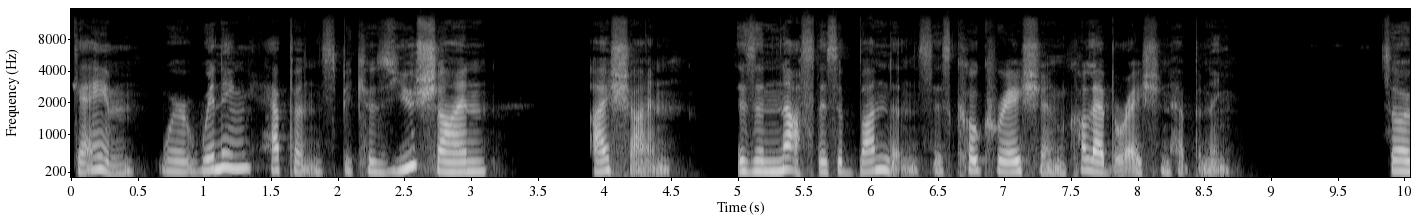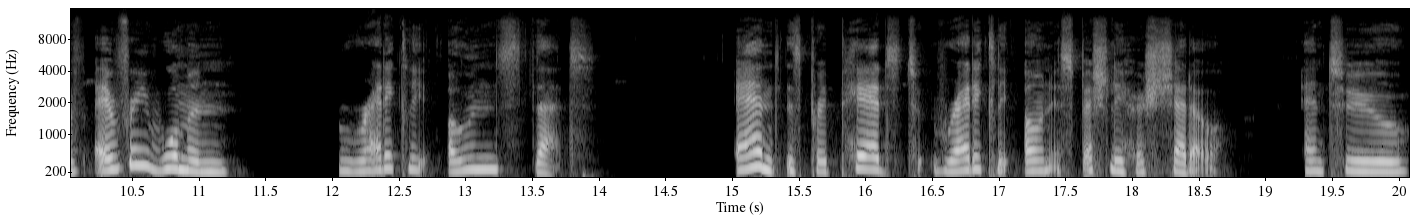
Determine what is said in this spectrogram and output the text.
game where winning happens because you shine, I shine. There's enough, there's abundance, there's co creation, collaboration happening. So if every woman radically owns that, and is prepared to radically own, especially her shadow, and to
